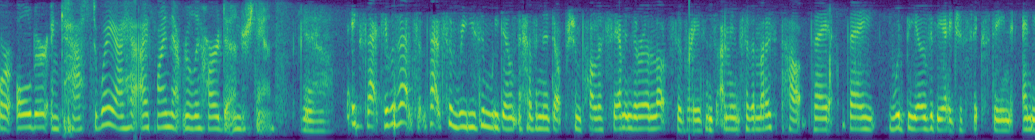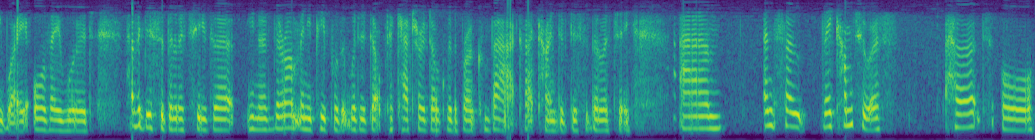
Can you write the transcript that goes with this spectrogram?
or older and cast away, I, ha- I find that really hard to understand. Yeah. Exactly. Well, that's that's the reason we don't have an adoption policy. I mean, there are lots of reasons. I mean, for the most part, they they would be over the age of 16 anyway, or they would have a disability that you know there aren't many people that would adopt a cat or a dog with a broken back, that kind of disability, um, and so they come to us hurt or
